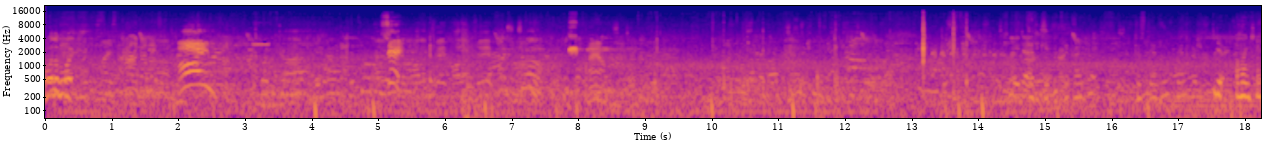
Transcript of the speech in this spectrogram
Stay with him, Luke. Fine. Sit. Yeah, I think so.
